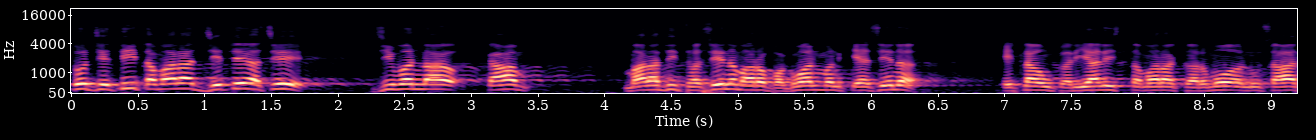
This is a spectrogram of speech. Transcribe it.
તો જેથી તમારા જે તે હશે, જીવનના કામ મારાથી થશે ને, મારો ભગવાન મને કહેશે ને, એટલા હું કરી આલીશ તમારા કર્મો અનુસાર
